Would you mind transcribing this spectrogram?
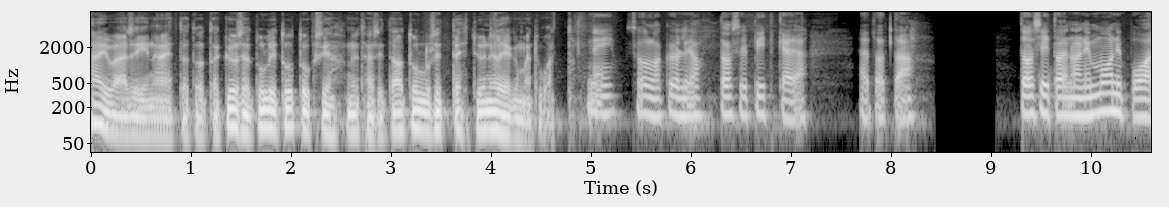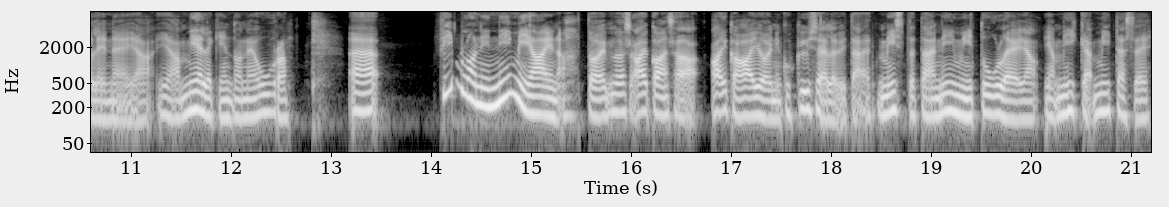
päivää siinä, että tota, kyllä se tuli tutuksi ja nythän sitä on tullut sitten tehtyä 40 vuotta. Niin, sulla on kyllä jo tosi pitkä ja, ja tota, tosi toi niin monipuolinen ja, ja mielenkiintoinen ura. Ää, Fiblonin nimi aina toi myös aikaansa, aika ajoin niin kyselyitä, että mistä tämä nimi tulee ja, ja mikä, mitä se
